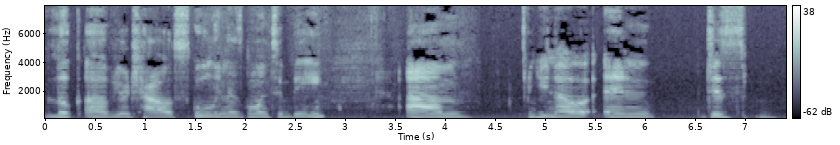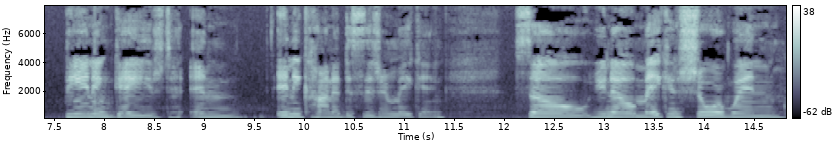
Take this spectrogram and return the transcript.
look of your child's schooling is going to be. Um, you know and just being engaged in any kind of decision making. So you know making sure when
